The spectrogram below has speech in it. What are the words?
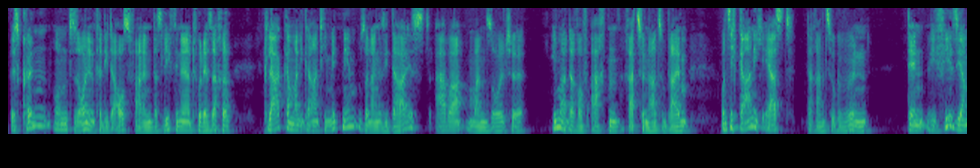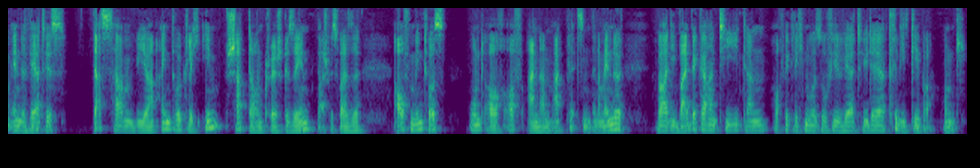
Es können und sollen Kredite ausfallen, das liegt in der Natur der Sache. Klar kann man die Garantie mitnehmen, solange sie da ist, aber man sollte immer darauf achten, rational zu bleiben und sich gar nicht erst daran zu gewöhnen. Denn wie viel sie am Ende wert ist, das haben wir eindrücklich im Shutdown-Crash gesehen, beispielsweise auf Mintos und auch auf anderen Marktplätzen. Denn am Ende war die Buyback-Garantie dann auch wirklich nur so viel wert wie der Kreditgeber. Und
